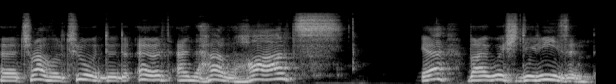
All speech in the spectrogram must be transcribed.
uh, traveled through the, the earth and have hearts yeah by which they reason.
